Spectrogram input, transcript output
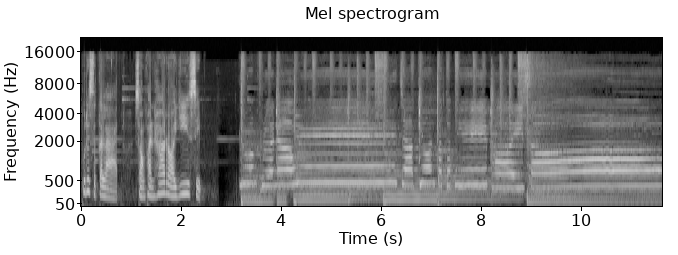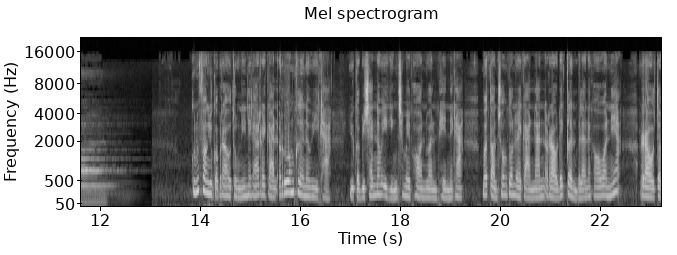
พุทธศักราช 2520 ร่วมเครือนาวีจากยนต์ปัตตภี คุณผู้ฟังอยู่กับเราตรงนี้นะคะ รายการร่วมเคลนาวีค่ะ อยู่กับดิฉันนวเอกหญิงชมพรวันเพ็ญนะคะ เมื่อตอนช่วงต้นรายการนั้น เราได้เกริ่นไปแล้วนะคะว่าวันนี้เราจะ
